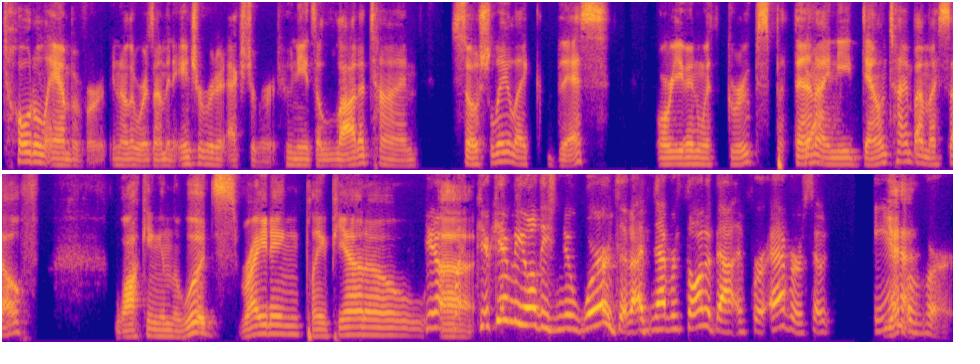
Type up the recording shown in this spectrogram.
total ambivert. In other words, I'm an introverted extrovert who needs a lot of time socially, like this, or even with groups, but then Yeah. I need downtime by myself, walking in the woods, writing, playing piano. You know, uh, you're giving me all these new words that I've never thought about in forever. So ambivert.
